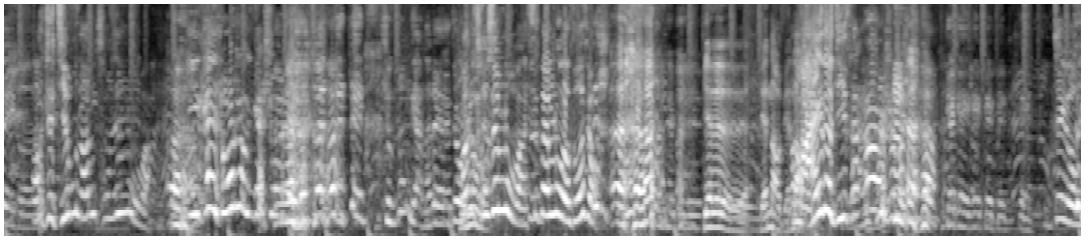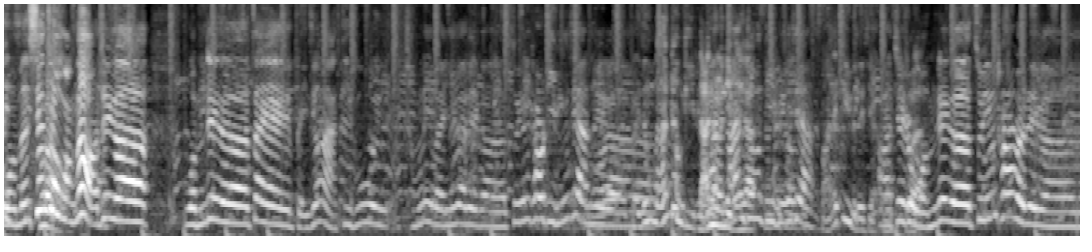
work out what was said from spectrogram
这个 哦，这节目咱们重新录吧，一开头就应该说这个，这 这挺重点的，这个就是咱们重新录吧。现在录了多久？别别别别别闹别闹，来得及才二十分钟。给给给给给给，这个我们先做广告。这个我们这个在北京啊，帝都成立了一个这个最英超地平线这个北京南城地平南城地平线南城地平线啊，这是我们这个最英超的这个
